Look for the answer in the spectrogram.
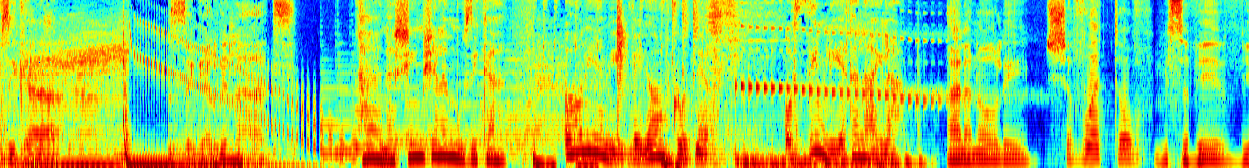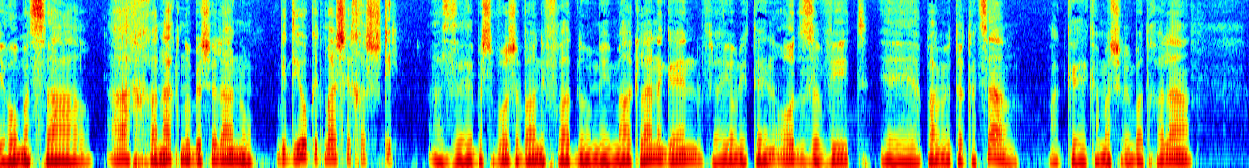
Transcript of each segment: המוזיקה זה גלגלצ. האנשים של המוזיקה. אורלי יניב ויואב קוטנר עושים לי את הלילה. אהלן אורלי, שבוע טוב. מסביב יהום הסער, אך אנחנו בשלנו. בדיוק את מה שחשתי. אז uh, בשבוע שעבר נפרדנו ממרק לנגן, והיום ניתן עוד זווית, uh, הפעם יותר קצר, רק uh, כמה שירים בהתחלה,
